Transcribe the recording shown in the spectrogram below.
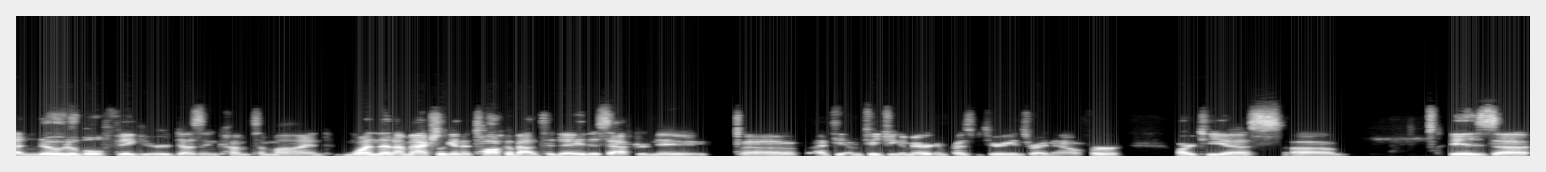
a notable figure doesn't come to mind. One that I'm actually going to talk about today this afternoon. Uh, I am teaching American Presbyterians right now for RTS. Um, is uh,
